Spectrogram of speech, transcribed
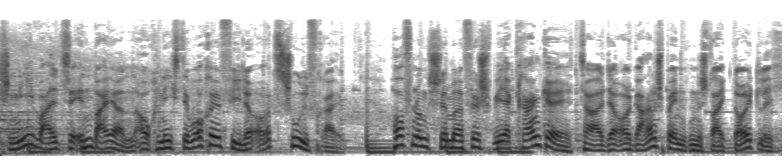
Schneewalze in Bayern, auch nächste Woche vielerorts schulfrei. Hoffnungsschimmer für Schwerkranke, Zahl der Organspenden steigt deutlich.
